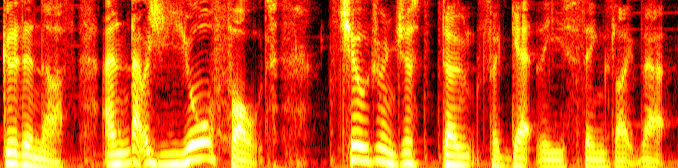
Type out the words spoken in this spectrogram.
good enough. And that was your fault children just don't forget these things like that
